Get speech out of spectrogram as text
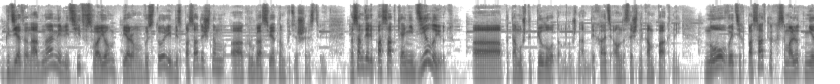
где-то над нами летит в своем первом в истории беспосадочном э, кругосветном путешествии. На самом деле посадки они делают, потому что пилотам нужно отдыхать, а он достаточно компактный. Но в этих посадках самолет не,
